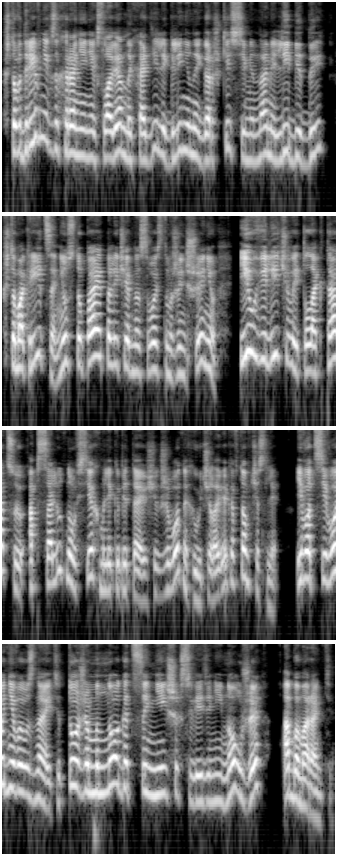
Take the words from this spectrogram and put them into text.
Что в древних захоронениях славян находили глиняные горшки с семенами либеды, что мокрица не уступает по лечебным свойствам женьшеню и увеличивает лактацию абсолютно у всех млекопитающих животных и у человека в том числе. И вот сегодня вы узнаете тоже много ценнейших сведений, но уже об амаранте.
